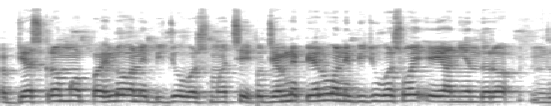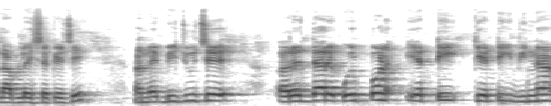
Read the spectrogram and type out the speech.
અભ્યાસક્રમમાં પહેલો અને બીજો વર્ષમાં છે. તો જેમને પહેલું અને બીજું વર્ષ હોય એ આની અંદર લાભ લઈ શકે છે. અને બીજું છે, અરજદારે કોઈ પણ એટી કેટી વિના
